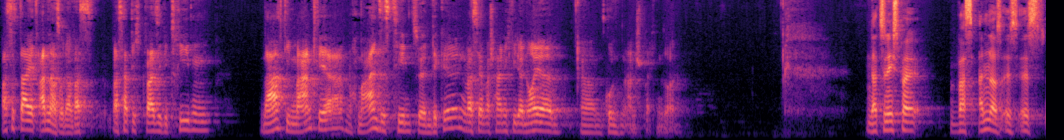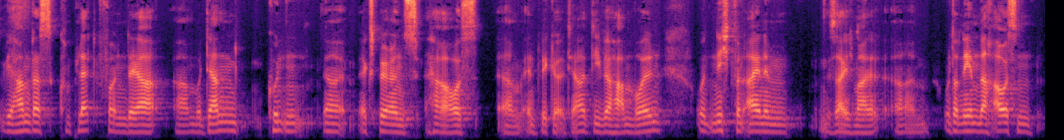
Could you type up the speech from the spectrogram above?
Was ist da jetzt anders oder was, was hat dich quasi getrieben, nach Demandware nochmal ein System zu entwickeln, was ja wahrscheinlich wieder neue ähm, Kunden ansprechen soll? Na, zunächst mal, was anders ist, ist, wir haben das komplett von der äh, modernen Kunden-Experience äh, heraus ähm, entwickelt, ja, die wir haben wollen und nicht von einem, sage ich mal, ähm, Unternehmen nach außen,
